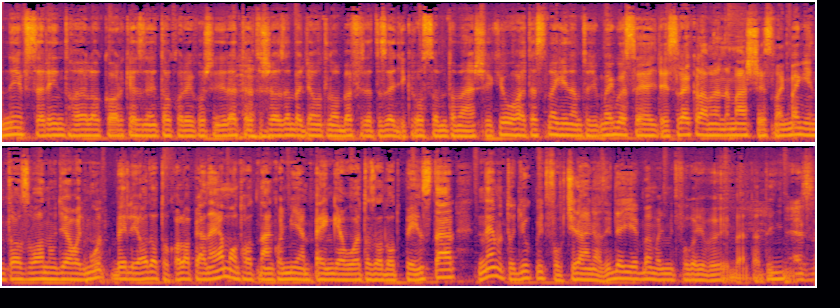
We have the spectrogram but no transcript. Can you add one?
név szerint, ha el akar kezdeni takarékosítani rettenetesen, az ember gyanútlanul befizet az egyik rosszabb, mint a másik. Jó, hát ezt megint nem tudjuk megbeszélni, egyrészt reklám lenne, másrészt meg megint az van, ugye, hogy múltbéli adatok alapján elmondhatnánk, hogy milyen penge volt az adott pénztár, nem tudjuk, mit fog csinálni az idejében, vagy mit fog a jövő évben. Tehát így... Ez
